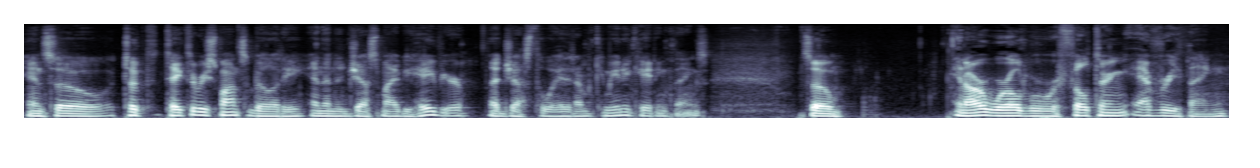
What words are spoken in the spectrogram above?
And so took take the responsibility and then adjust my behavior, adjust the way that I'm communicating things. So in our world where we're filtering everything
